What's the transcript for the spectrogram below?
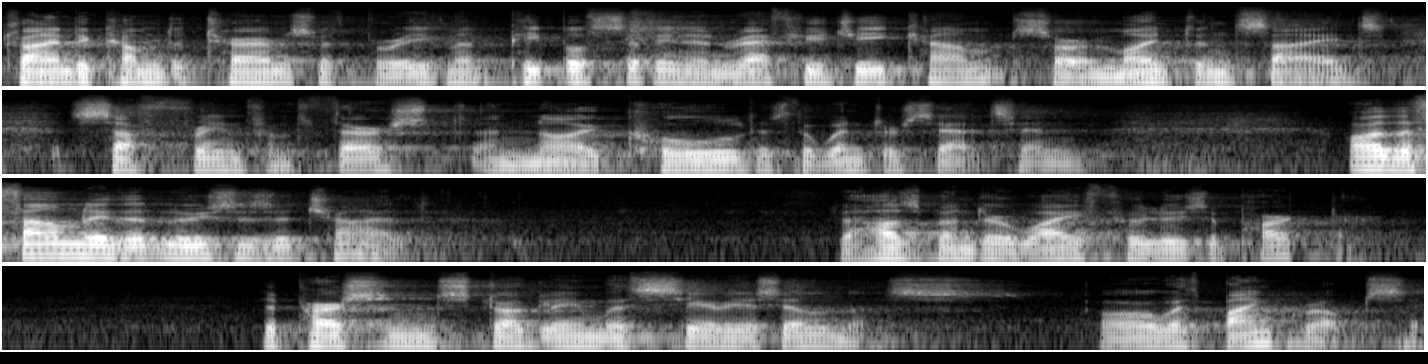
trying to come to terms with bereavement, people sitting in refugee camps or mountainsides, suffering from thirst and now cold as the winter sets in, or the family that loses a child the husband or wife who lose a partner, the person struggling with serious illness or with bankruptcy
